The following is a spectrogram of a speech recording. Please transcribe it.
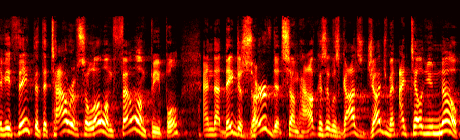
if you think that the Tower of Siloam fell on people and that they deserved it somehow because it was God's judgment, I tell you no.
